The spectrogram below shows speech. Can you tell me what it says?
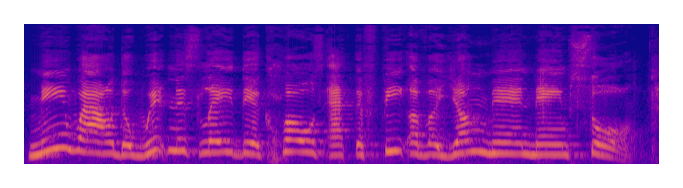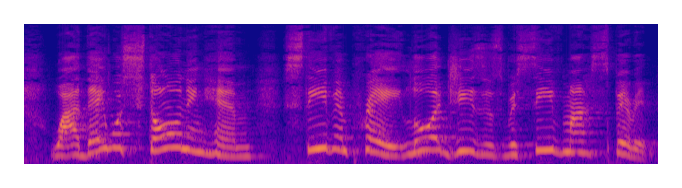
Meanwhile, the witness laid their clothes at the feet of a young man named Saul. While they were stoning him, Stephen prayed, Lord Jesus, receive my spirit.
